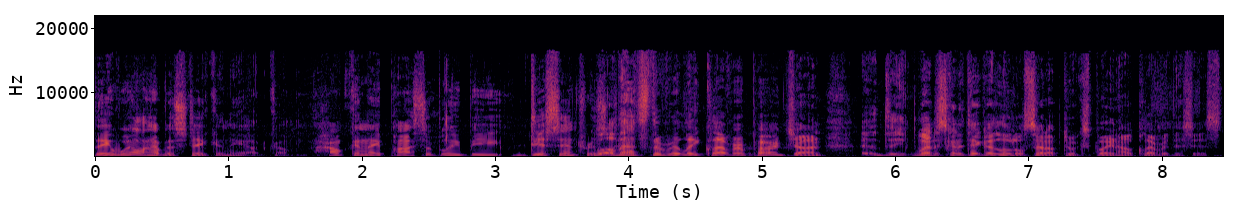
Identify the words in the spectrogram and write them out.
they will have a stake in the outcome. How can they possibly be disinterested? Well, that's the really clever part, John. But it's going to take a little setup to explain how clever this is.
